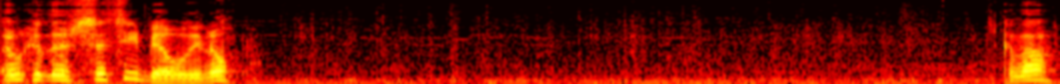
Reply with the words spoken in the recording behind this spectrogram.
Look at the city building up. Look at that.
